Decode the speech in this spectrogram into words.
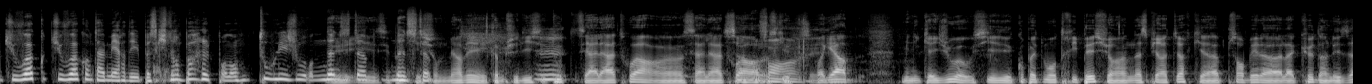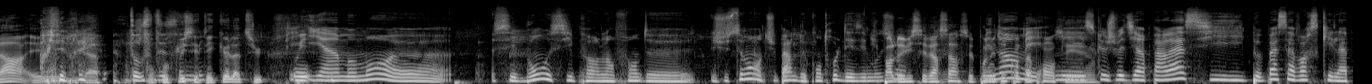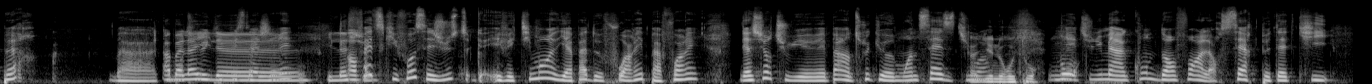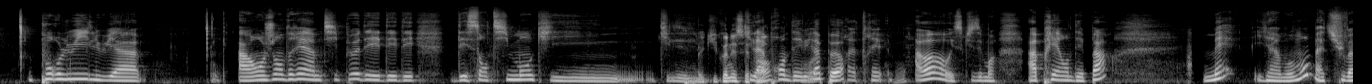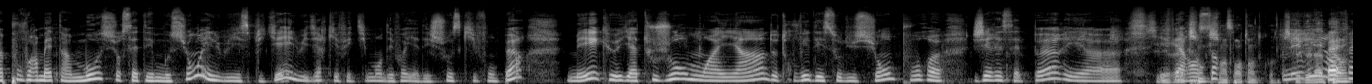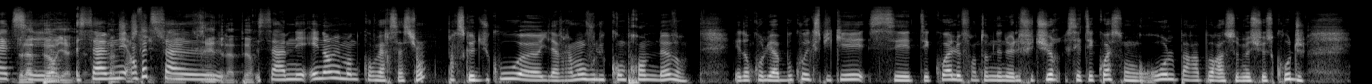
tu vois, tu vois quand t'as merdé, parce qu'il en parle pendant tous les jours, non-stop. C'est pas une non-stop. question de merder. Et comme je te dis, c'est Mm. c'est aléatoire. euh, C'est aléatoire. Enfant, parce que, hein, regarde, Mini Kaiju a aussi complètement tripé sur un aspirateur qui a absorbé la, la queue d'un lézard. Et Oui, c'est vrai. il a- Dans son focus était que là-dessus. Oui. Il y a un moment, euh, c'est bon aussi pour l'enfant de. Justement, tu parles de contrôle des émotions. Tu parles de vice versa, c'est le premier mais truc qu'on t'apprend. mais ce que je veux dire par là, s'il peut pas savoir ce qu'est la peur, bah, Ah bah là, il, qu'il puisse la gérer euh, il l'a En su. fait, ce qu'il faut, c'est juste. Effectivement, il n'y a pas de foiré, pas foiré. Bien sûr, tu lui mets pas un truc euh, moins de 16, tu vois. Le retour. Mais tu lui mets un conte d'enfant, alors certes, peut-être qui, pour lui, lui a, a engendré un petit peu des, des, des, des sentiments qui, qu'il Mais qui connaissait qu'il pas. apprend des La peur. très, très- ah, oh, excusez-moi, appréhendait pas. Mais il y a un moment, bah, tu vas pouvoir mettre un mot sur cette émotion et lui expliquer et lui dire qu'effectivement, des fois, il y a des choses qui font peur, mais qu'il y a toujours moyen de trouver des solutions pour euh, gérer cette peur et, euh, C'est et les faire en réactions qui sont importantes. Quoi. Parce Mais que de oui, la en peur, fait, de la c'est- peur, il y a, ça a amené- en fait, ça, créent de la peur. ça a amené énormément de conversations parce que du coup, euh, il a vraiment voulu comprendre l'œuvre et donc on lui a beaucoup expliqué c'était quoi le fantôme de Noël futur, c'était quoi son rôle par rapport à ce monsieur Scrooge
